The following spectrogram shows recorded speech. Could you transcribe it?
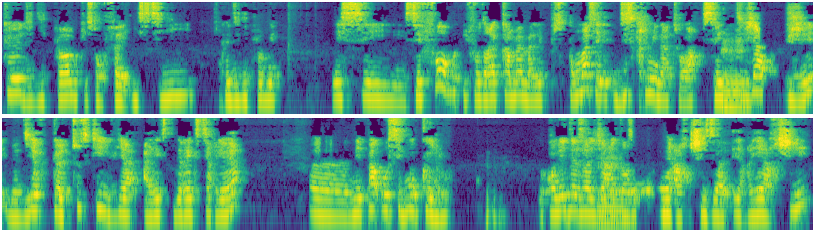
que des diplômes qui sont faits ici, que des diplômés. Et c'est c'est faux. Il faudrait quand même aller plus. Pour moi, c'est discriminatoire. C'est mhm. déjà obligé de dire que tout ce qui vient à l'extérieur euh, n'est pas aussi bon que nous. Donc on est dans, un, dans une hiérarchie, hiérarchie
